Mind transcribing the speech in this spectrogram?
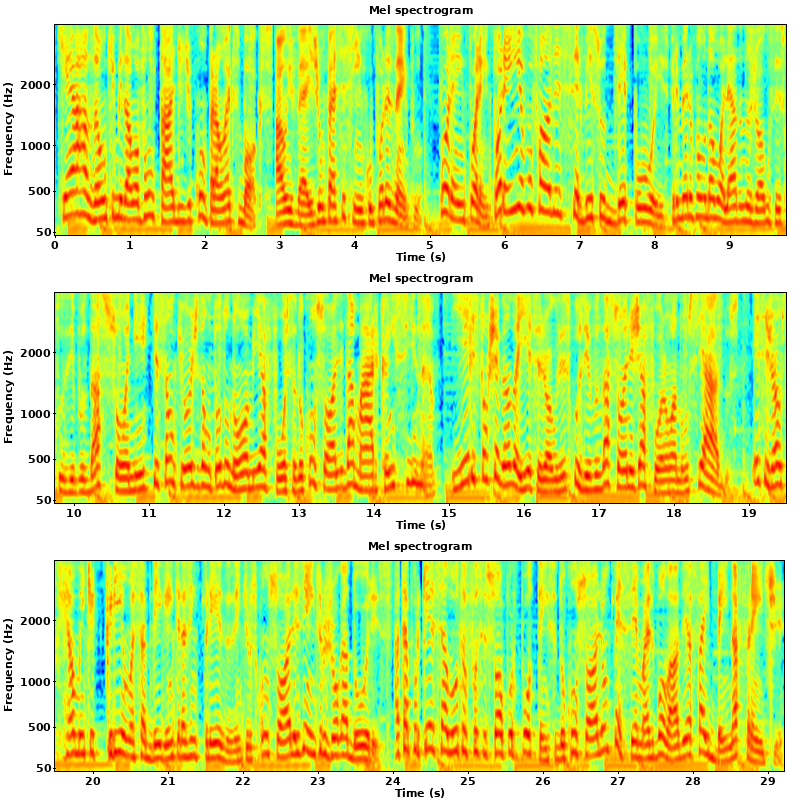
que é a razão que me dá uma vontade de comprar um Xbox, ao invés de um PS5, por exemplo. Porém, porém, porém, eu vou falar desse serviço depois. Primeiro vamos dar uma olhada nos jogos exclusivos da Sony, que são que hoje dão todo o nome e a força do console da marca em si, né? E eles estão chegando aí, esses jogos exclusivos da Sony já foram anunciados. Esses jogos que realmente criam essa briga entre as empresas, entre os consoles e entre os jogadores. Até porque se a luta fosse só por potência do console, um PC mais bolado ia sair bem na frente.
